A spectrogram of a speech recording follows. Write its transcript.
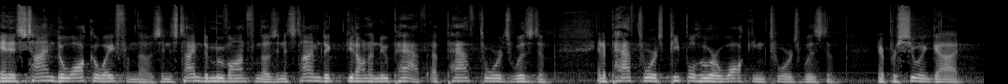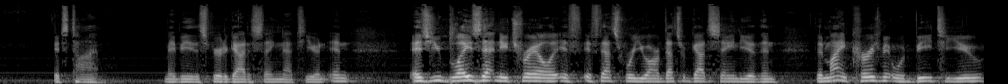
and it's time to walk away from those, and it's time to move on from those, and it's time to get on a new path, a path towards wisdom, and a path towards people who are walking towards wisdom and are pursuing God. It's time. Maybe the Spirit of God is saying that to you. And, and as you blaze that new trail, if, if that's where you are, if that's what God's saying to you, then, then my encouragement would be to you,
